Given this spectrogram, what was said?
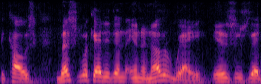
because let's look at it in, in another way is is that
